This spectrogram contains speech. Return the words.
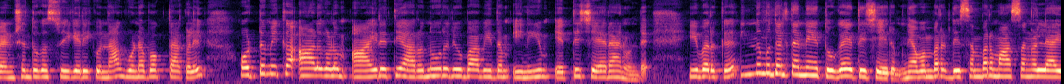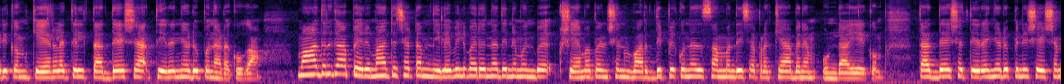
പെൻഷൻ തുക സ്വീകരിക്കുന്ന ഗുണഭോക്താക്കളിൽ ഒട്ടുമിക്ക ആളുകളും ആയിരത്തി അറുന്നൂറ് രൂപ വീതം ഇനിയും എത്തിച്ചേരാനുണ്ട്. ഇവർക്ക് ഇന്നു മുതൽ തന്നെ തുക എത്തിച്ചേരും. നവംബർ ഡിസംബർ മാസങ്ങളിലായിരിക്കും കേരളത്തിൽ തദ്ദേശ തിരഞ്ഞെടുപ്പ് നടക്കുക. മാതൃകാ പെരുമാറ്റച്ചട്ടം നിലവിൽ വരുന്നതിന് മുൻപ് ക്ഷേമ പെൻഷൻ വർദ്ധിപ്പിക്കുന്നത് സംബന്ധിച്ച പ്രഖ്യാപനം ഉണ്ടായേക്കും. തദ്ദേശ തിരഞ്ഞെടുപ്പിന് ശേഷം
